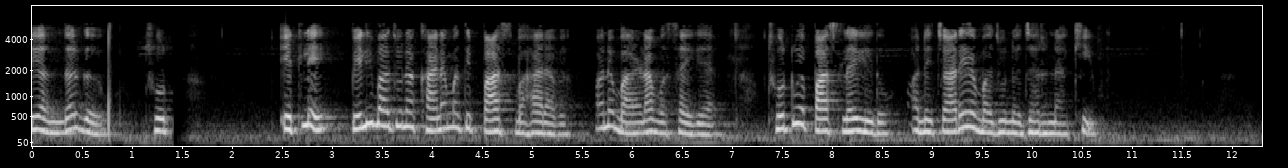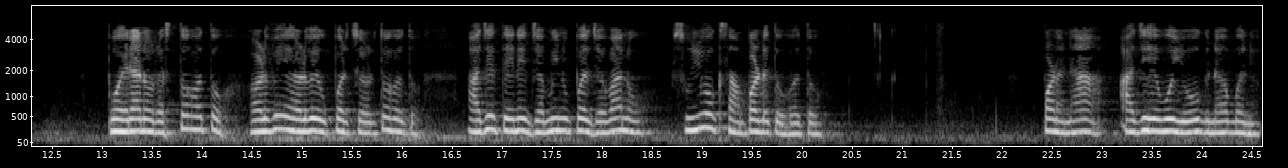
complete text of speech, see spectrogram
તે અંદર ગયો. છોટ એટલે પેલી બાજુના ખાનામાંથી પાસ બહાર આવ્યો અને બારણા વસાઈ ગયા. છોટુએ પાસ લઈ લીધો અને ચારેય બાજુ નજર નાખી. ભોયરાનો રસ્તો હતો, હળવે હળવે ઉપર ચડતો હતો. આજે તેને જમીન ઉપર જવાનો સુયોગ સાંપડતો હતો. પણ ના, આજે એવો યોગ ન બન્યો.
